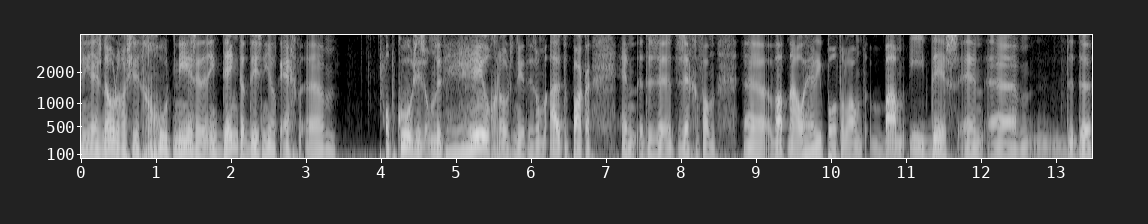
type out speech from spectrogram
niet eens nodig als je dit goed neerzet. En ik denk dat Disney ook echt um, op koers is om dit heel groot neer te zetten. Om uit te pakken en te, te zeggen van... Uh, wat nou Harry Potterland? Bam, eat this. En um, de... de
